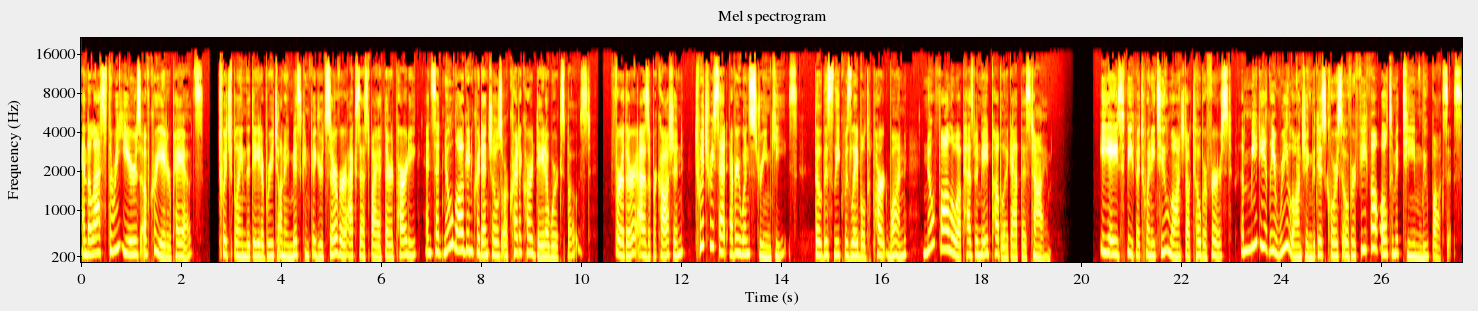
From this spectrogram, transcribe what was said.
and the last three years of creator payouts. Twitch blamed the data breach on a misconfigured server accessed by a third party and said no login credentials or credit card data were exposed. Further, as a precaution, Twitch reset everyone's stream keys. Though this leak was labeled Part 1, no follow up has been made public at this time. EA's FIFA 22 launched October 1st, immediately relaunching the discourse over FIFA Ultimate Team loot boxes.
